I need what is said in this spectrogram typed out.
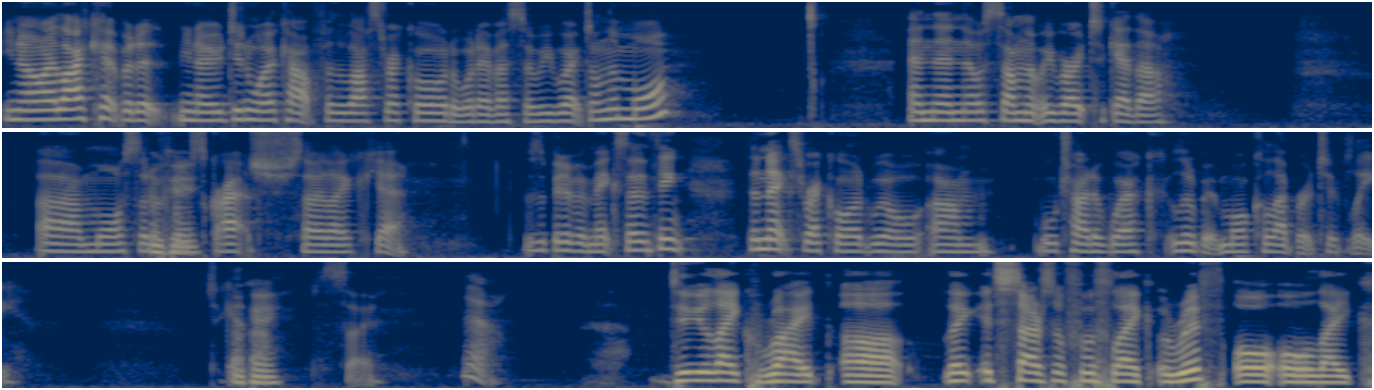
You know, I like it, but it, you know, didn't work out for the last record or whatever. So we worked on them more. And then there was some that we wrote together, uh, more sort of Okay. from scratch. So like, yeah, it was a bit of a mix. I think the next record will um we'll try to work a little bit more collaboratively together. okay So yeah. do you like write uh like it starts off with like a riff or or like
